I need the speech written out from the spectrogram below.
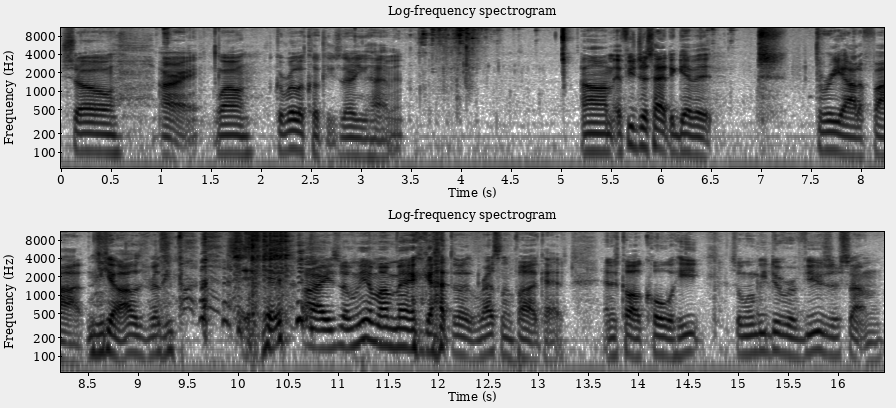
So, all right. Well, Gorilla Cookies. There you have it. Um, if you just had to give it three out of five, yo, I was really. all right. So me and my man got the wrestling podcast, and it's called Cold Heat. So when we do reviews or something,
